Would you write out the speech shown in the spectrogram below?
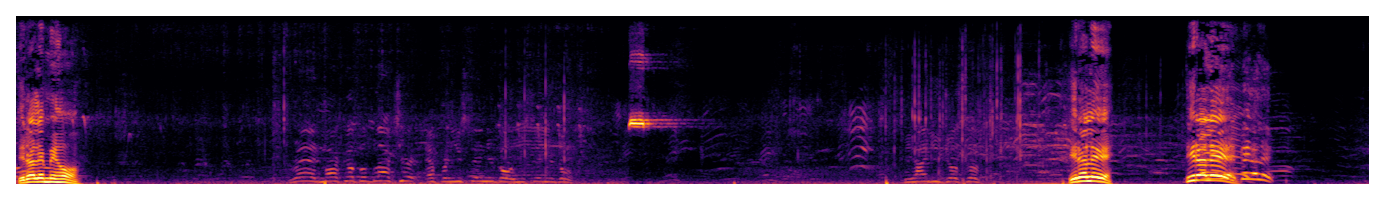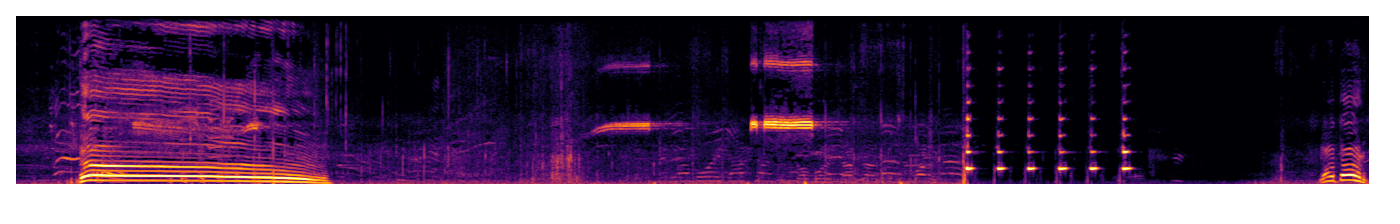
Tírale, mijo. Red, mark up a black shirt. Efren, you stay in your goal. You stay in your goal. Behind you, Joseph. Tírale. Tírale. Pégale. ¡Gol! Jonathan.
